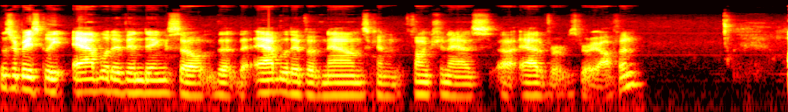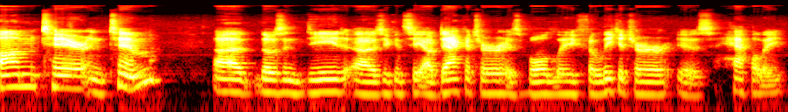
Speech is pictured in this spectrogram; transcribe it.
those are basically ablative endings, so the, the ablative of nouns can function as uh, adverbs very often. Um, ter, and tim, uh, those indeed, uh, as you can see, audacitur is boldly, feliciter is happily.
